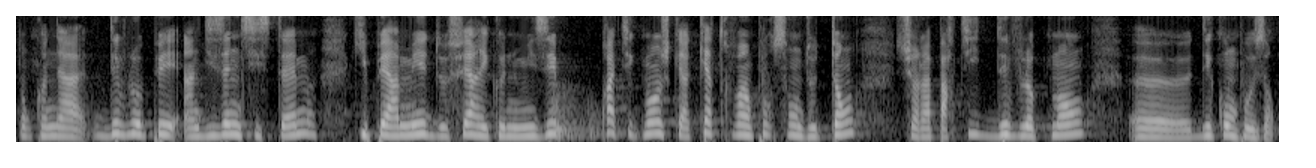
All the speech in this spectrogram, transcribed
Donc on a développé un design système qui permet de faire économiser pratiquement jusqu'à 80% de temps sur la partie développement des composants.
